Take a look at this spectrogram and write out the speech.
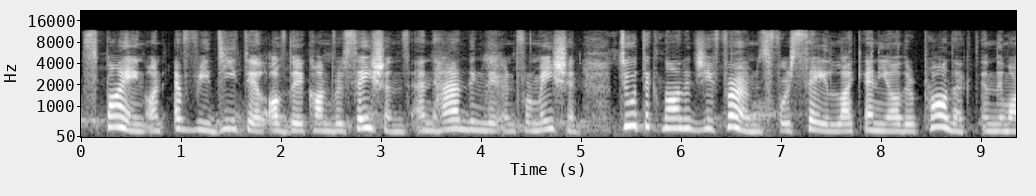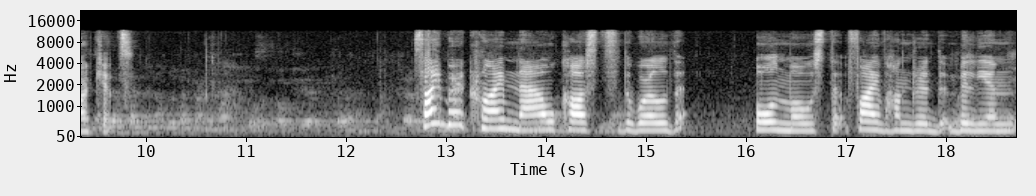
spying on every detail of their conversations and handing their information to technology firms for sale like any other product in the market? Cybercrime now costs the world almost 500 billion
